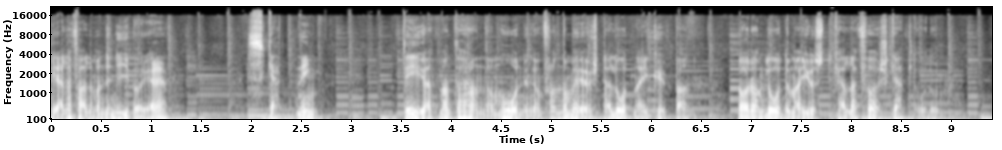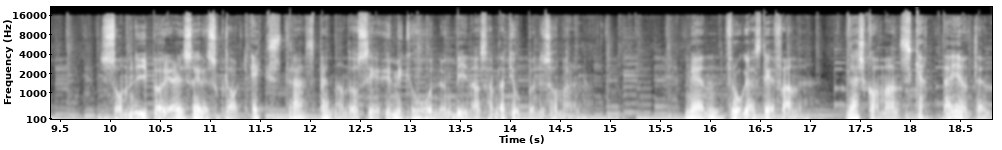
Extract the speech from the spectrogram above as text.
I alla fall när man är nybörjare. Skattning. Det är ju att man tar hand om honungen från de översta lådorna i kupan. Ja, de lådor man just kallar för skattlådor. Som nybörjare så är det såklart extra spännande att se hur mycket honung bina samlat ihop under sommaren. Men, frågar Stefan, när ska man skatta egentligen?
